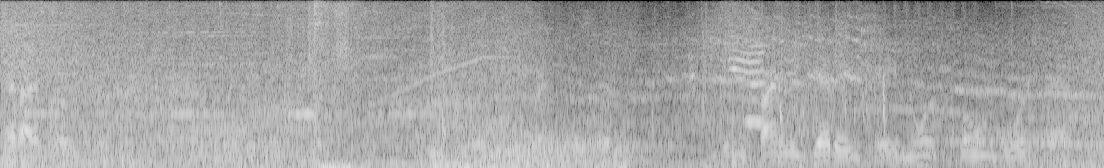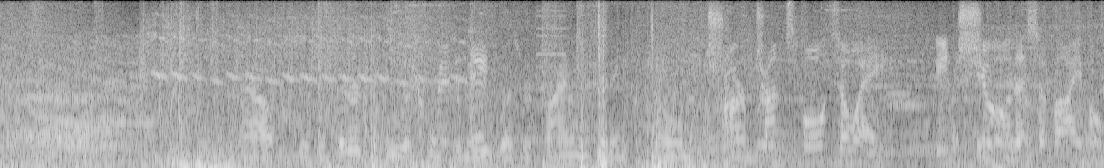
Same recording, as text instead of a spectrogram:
Jedi version, then you're finally getting a more Clone Wars esque. The third coolest thing for me was we're finally getting clone armor. transports away. Ensure their survival.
